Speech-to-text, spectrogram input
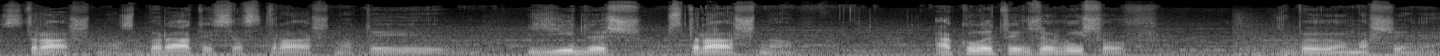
Страшно, збиратися страшно, ти їдеш страшно. А коли ти вже вийшов з бойової машини,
